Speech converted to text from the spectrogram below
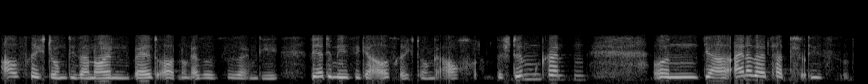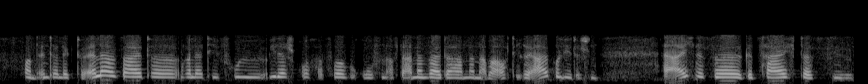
Ausrichtung dieser neuen Weltordnung, also sozusagen die wertemäßige Ausrichtung auch bestimmen könnten. Und ja, einerseits hat dies von intellektueller Seite relativ früh Widerspruch hervorgerufen. Auf der anderen Seite haben dann aber auch die realpolitischen Ereignisse gezeigt, dass dieses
